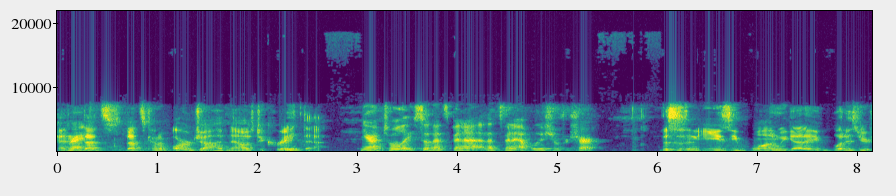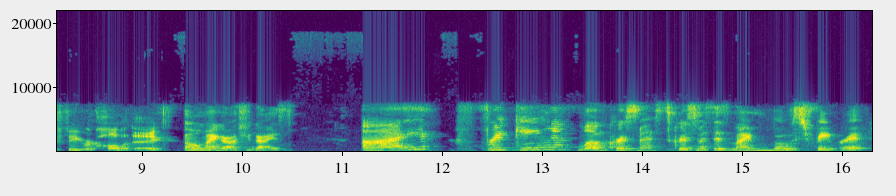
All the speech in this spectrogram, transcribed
and Right. that's that's kind of our job now is to create that Yeah, totally. So that's been a that's been an evolution for sure. This is an easy one we got a what is your favorite holiday Oh my gosh, you guys. I freaking love Christmas. Christmas is my most favorite.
